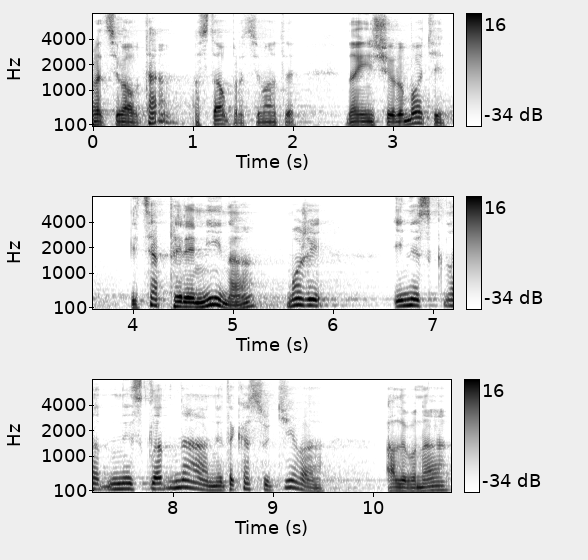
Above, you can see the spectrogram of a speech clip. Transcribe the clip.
Працював там, а став працювати на іншій роботі. І ця переміна може і не склад- не складна, не така суттєва, але вона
